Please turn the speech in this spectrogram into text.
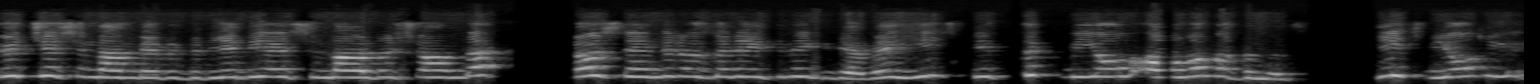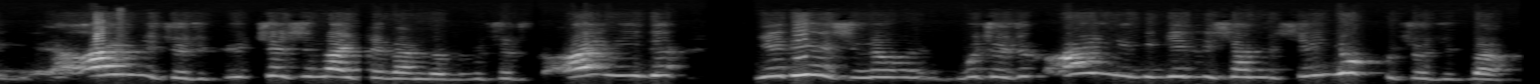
3 yaşından beridir, 7 yaşında şu anda 4 senedir özel eğitime gidiyor ve hiçbir tık bir yol alamadınız. Hiçbir yol, aynı çocuk, 3 yaşındayken de bu çocuk aynıydı. 7 yaşında bu çocuk aynı bir gelişen bir şey yok bu çocukta.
